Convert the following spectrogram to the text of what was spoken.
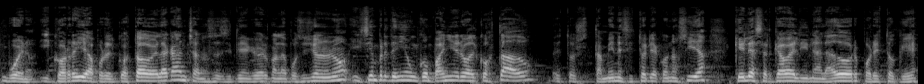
Bueno, y corría por el costado de la cancha, no sé si tiene que ver con la posición o no, y siempre tenía un compañero al costado, esto también es historia conocida, que le acercaba el inhalador, por esto que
